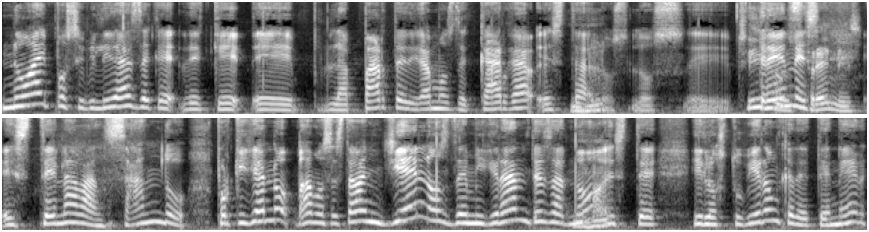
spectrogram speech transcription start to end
No hay posibilidades de que, de que eh, la parte, digamos, de carga, esta, uh -huh. los, los, eh, sí, trenes los, trenes estén avanzando. Porque ya no, vamos, estaban llenos de migrantes, ¿no? Uh -huh. este, y los tuvieron que detener.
